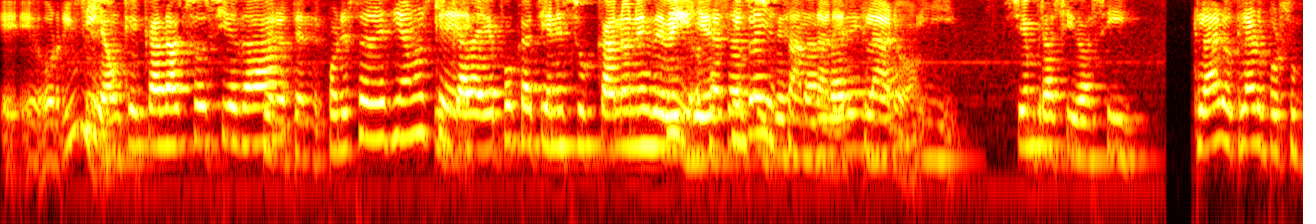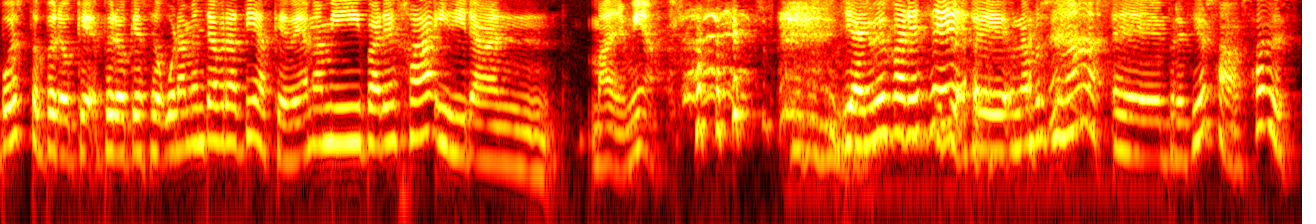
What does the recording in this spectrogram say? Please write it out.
eh, eh, horrible. Sí, aunque cada sociedad Pero ten- por eso decíamos que y cada época tiene sus cánones de Sí, o sea, belleza, sus estándares, estándares, claro. ¿no? Y siempre ha sido así. Claro, claro, por supuesto, pero que, pero que seguramente habrá tías que vean a mi pareja y dirán, madre mía, ¿sabes? Y a mí me parece eh, una persona eh, preciosa, ¿sabes?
